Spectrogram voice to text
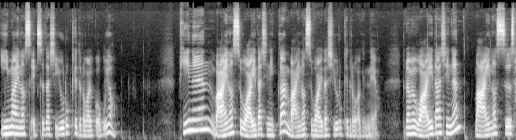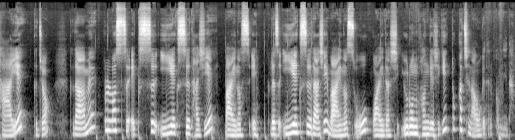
2 마이너스 x 다시 이렇게 들어갈 거고요. b는 마이너스 y 다시니까 마이너스 y 이렇게 들어가겠네요. 그러면 y 다시는 마이너스 4에 그죠? 그 다음에 플러스 x 2x 다시에 마이너스 1 그래서 2x 다시 마이너스 5 y 다시 이런 관계식이 똑같이 나오게 될 겁니다.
